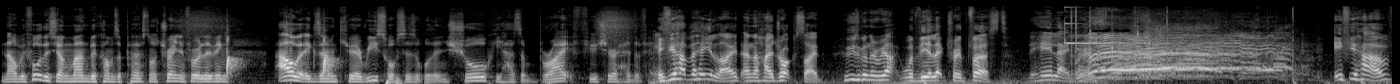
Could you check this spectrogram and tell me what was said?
Now, before this young man becomes a personal trainer for a living, our ExamQA resources will ensure he has a bright future ahead of him. If you have a halide and a hydroxide, who's going to react with the electrode first? The halide. like If you have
